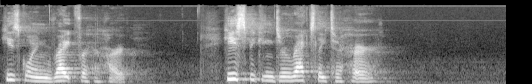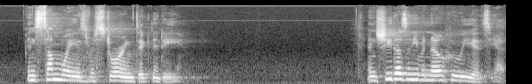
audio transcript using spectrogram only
He's going right for her heart. He's speaking directly to her. In some ways, restoring dignity and she doesn't even know who he is yet.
